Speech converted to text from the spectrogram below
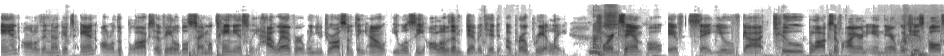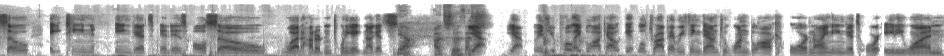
and all of the nuggets and all of the blocks available simultaneously. However, when you draw something out, you will see all of them debited appropriately. Nice. For example, if, say, you've got two blocks of iron in there, which is also 18 ingots and is also, what, 128 nuggets? yeah, I'd that's Yeah, yeah. If you pull a block out, it will drop everything down to one block or nine ingots or 81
